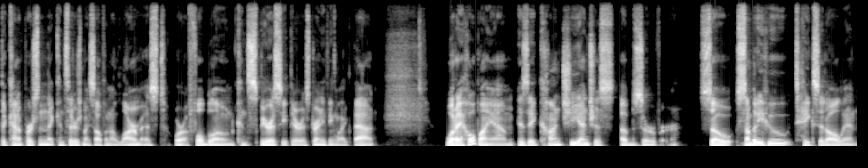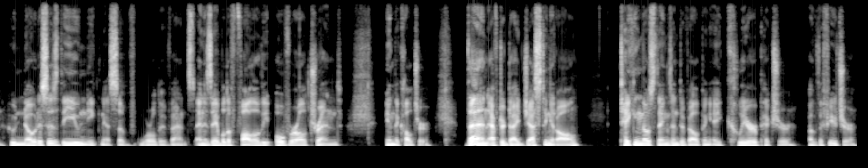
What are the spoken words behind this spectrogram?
the kind of person that considers myself an alarmist or a full blown conspiracy theorist or anything like that. What I hope I am is a conscientious observer. So, somebody who takes it all in, who notices the uniqueness of world events and is able to follow the overall trend in the culture. Then, after digesting it all, taking those things and developing a clear picture of the future.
